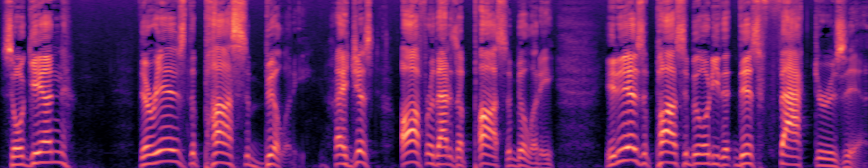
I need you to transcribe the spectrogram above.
So again, there is the possibility. I just offer that as a possibility. It is a possibility that this factors in.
